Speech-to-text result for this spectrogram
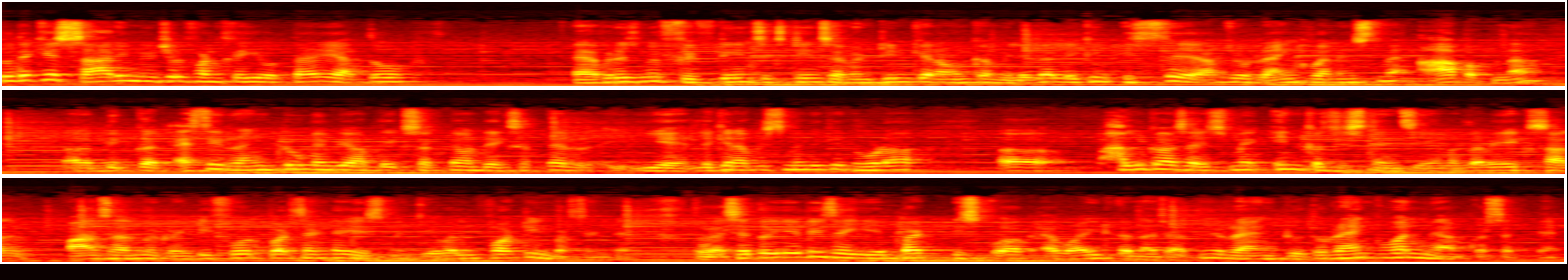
तो देखिए सारे म्यूचुअल फंड का ही होता है या तो एवरेज में 15, 16, 17 के राउंड का मिलेगा लेकिन इससे आप जो रैंक वन है इसमें आप अपना दिक्कत ऐसी रैंक टू में भी आप देख सकते हैं और देख सकते हैं ये लेकिन अब इसमें देखिए थोड़ा हल्का सा इसमें इनकन्सिस्टेंसी है। मतलब एक साल, पाँच साल में ट्वेंटी फोर परसेंट है, इसमें केवल फोर्टीन परसेंट है। तो वैसे तो ये भी सही है बट इसको आप अवॉइड करना चाहते हैं रैंक टू तो रैंक वन में आप कर सकते हैं।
